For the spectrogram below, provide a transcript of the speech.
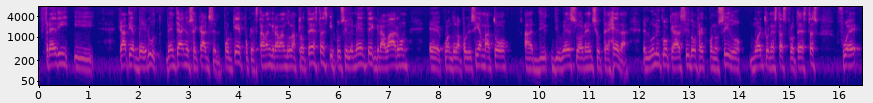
Freddy y Katia Beirut, 20 años de cárcel. ¿Por qué? Porque estaban grabando las protestas y posiblemente grabaron eh, cuando la policía mató a Dubés Lorenzo Tejeda. El único que ha sido reconocido muerto en estas protestas fue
